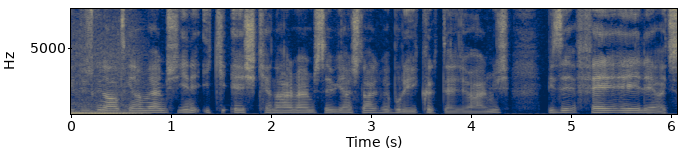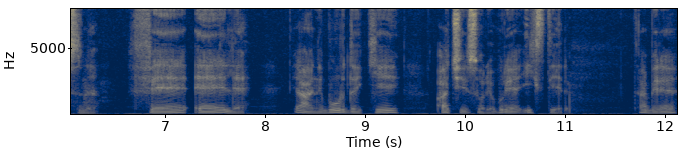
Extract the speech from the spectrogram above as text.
Bir düzgün altıgen vermiş. Yine iki eş kenar vermiş sevgili gençler ve burayı 40 derece vermiş. Bize FEL açısını FEL yani buradaki açıyı soruyor. Buraya x diyelim. Habire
